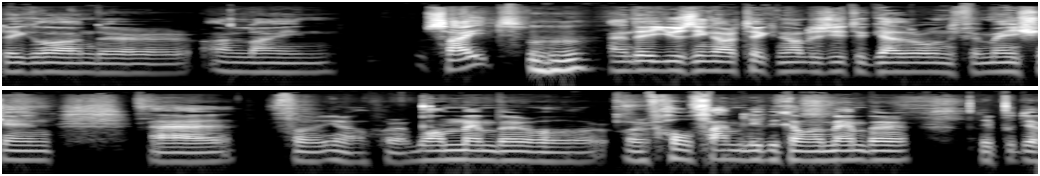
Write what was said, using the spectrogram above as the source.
They go on their online site mm-hmm. and they're using our technology to gather all information uh, for you know for one member or, or a whole family become a member they put their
